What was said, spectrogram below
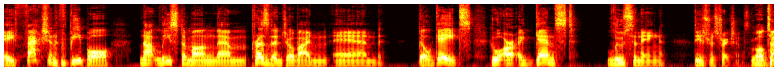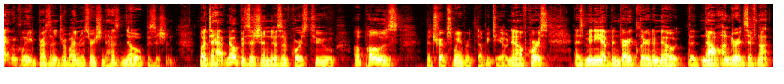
a faction of people, not least among them President Joe Biden and Bill Gates, who are against loosening these restrictions? Well, technically, President Joe Biden administration has no position. But to have no position is, of course, to oppose the TRIPS waiver at the WTO. Now, of course, as many have been very clear to note, that now hundreds, if not,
